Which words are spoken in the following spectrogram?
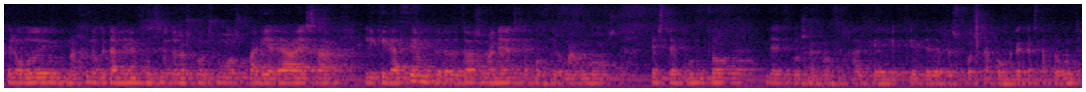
que luego imagino que también en función de los consumos variará esa liquidación, pero de todas maneras te confirmamos este punto, le decimos al concejal que, que te dé respuesta concreta a esta pregunta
